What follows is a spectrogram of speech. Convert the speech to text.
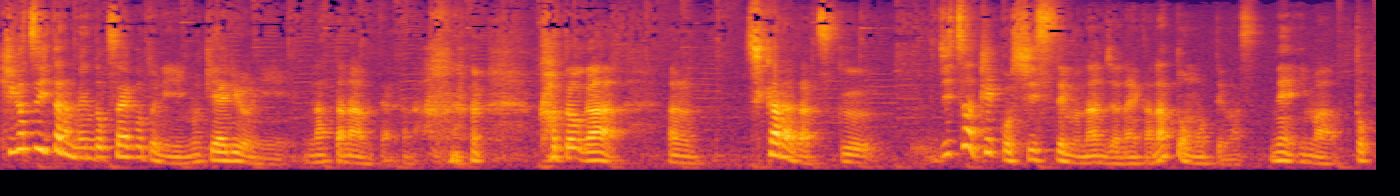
気がついたら面倒くさいことに向き合えるようになったなみたいな ことがあの力がつく実は結構システムなんじゃないかなと思っています。ね、今と、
